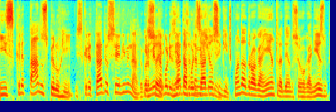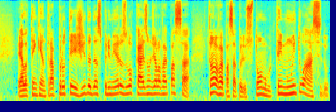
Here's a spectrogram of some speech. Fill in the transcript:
e excretados pelo rim. Excretado é o ser eliminado. Agora, Isso metabolizado, aí. metabolizado é, é o seguinte: quando a droga entra dentro do seu organismo, ela tem que entrar protegida das primeiros locais onde ela vai passar. Então, ela vai passar pelo estômago, que tem muito ácido.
